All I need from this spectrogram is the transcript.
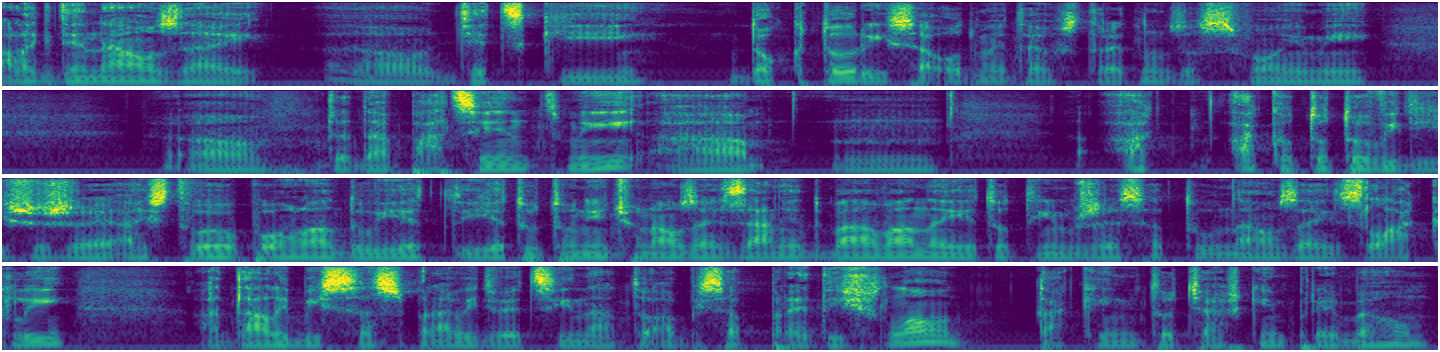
ale kde naozaj uh, detskí doktori sa odmietajú stretnúť so svojimi uh, teda pacientmi a um, a, ako toto vidíš, že aj z tvojho pohľadu je, je tu to niečo naozaj zanedbávané, je to tým, že sa tu naozaj zlakli a dali by sa spraviť veci na to, aby sa predišlo takýmto ťažkým priebehom.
